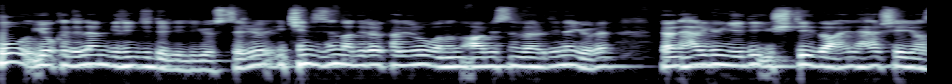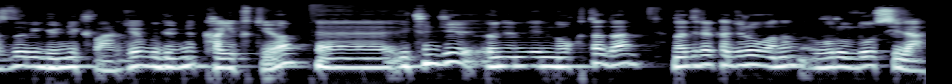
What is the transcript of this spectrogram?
Bu yok edilen birinci delili gösteriyor. İkincisi Nadire Kadirova'nın abisinin verdiğine göre yani her gün yediği içtiği dahil her şey yazdığı bir günlük var diyor. Bu günlük kayıp diyor. Ee, üçüncü önemli nokta da Nadire Kadirova'nın vurulduğu silah.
